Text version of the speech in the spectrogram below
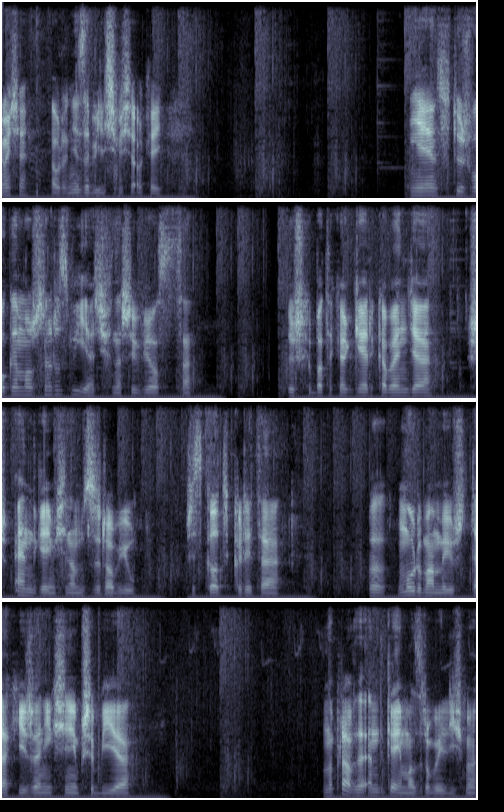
Zabijemy się? Dobra, nie zabiliśmy się, okej. Nie wiem, co tu już w ogóle można rozwijać w naszej wiosce. To już chyba taka gierka będzie... Już endgame się nam zrobił. Wszystko odkryte. Bo mur mamy już taki, że nikt się nie przebije. Naprawdę, endgame'a zrobiliśmy.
